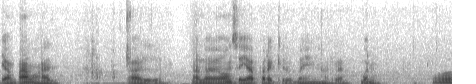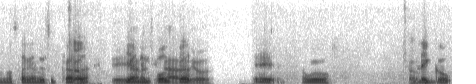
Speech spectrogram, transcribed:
llamamos al, al, al 911 ya para que los vayan a agarrar. Bueno, No, no salgan de su casa. Chao. Sí, Ya ya en el podcast. adiós. Eh, a huevo, chao. let go.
